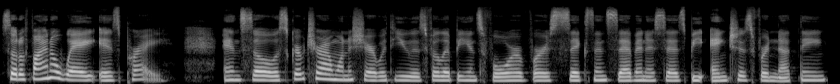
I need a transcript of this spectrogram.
So the final way is pray. And so a scripture I want to share with you is Philippians 4, verse 6 and 7. It says, Be anxious for nothing,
